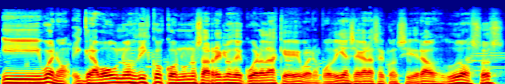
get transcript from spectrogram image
Y bueno, grabó unos discos con unos arreglos de cuerdas que, bueno, podían llegar a ser considerados dudosos,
